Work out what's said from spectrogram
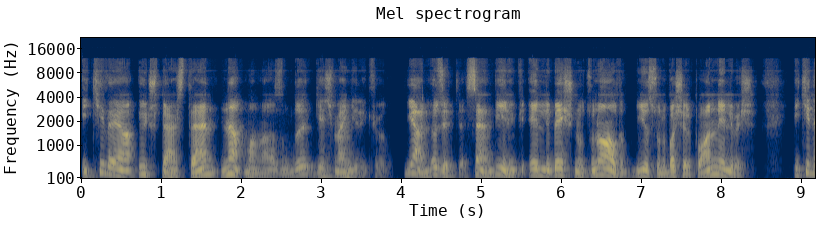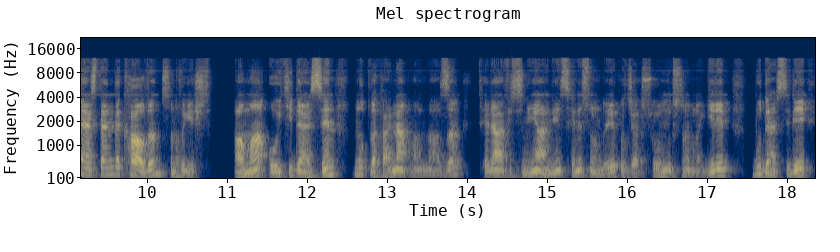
2 veya 3 dersten ne yapman lazımdı? Geçmen gerekiyordu. Yani özetle sen diyelim ki 55 notunu aldın. Yıl sonu başarı puanın 55. 2 dersten de kaldın, sınıfı geçtin. Ama o iki dersin mutlaka ne yapman lazım? Telafisini yani sene sonunda yapılacak sorumluluk sınavına girip bu dersleri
